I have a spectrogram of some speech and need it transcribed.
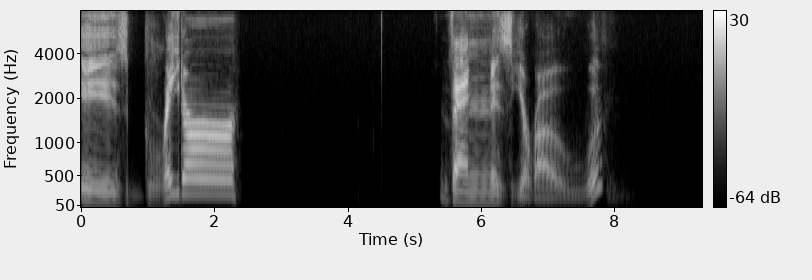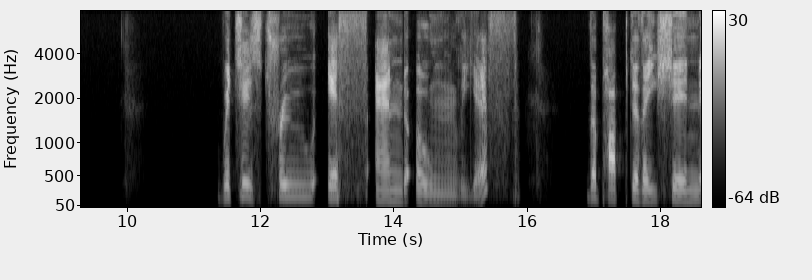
is greater than zero, which is true if and only if the population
